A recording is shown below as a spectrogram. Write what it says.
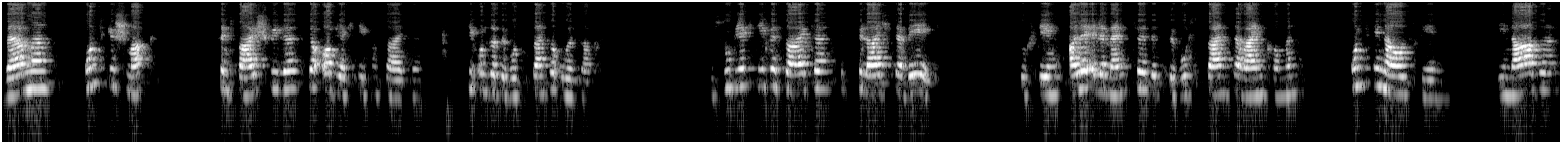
Wärme und Geschmack sind Beispiele der objektiven Seite, die unser Bewusstsein verursacht. Die subjektive Seite ist vielleicht der Weg, durch den alle Elemente des Bewusstseins hereinkommen und hinausgehen. Die Nase,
